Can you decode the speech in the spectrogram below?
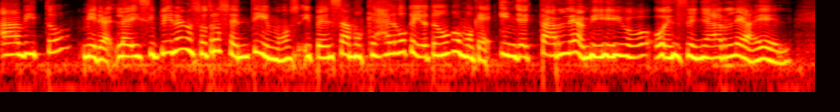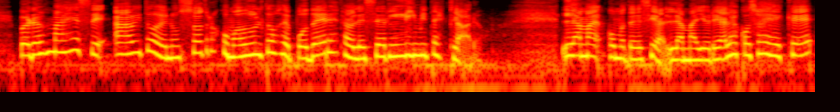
hábito. Mira, la disciplina nosotros sentimos y pensamos que es algo que yo tengo como que inyectarle a mi hijo o enseñarle a él. Pero es más ese hábito de nosotros como adultos de poder establecer límites claros. La, como te decía, la mayoría de las cosas es que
